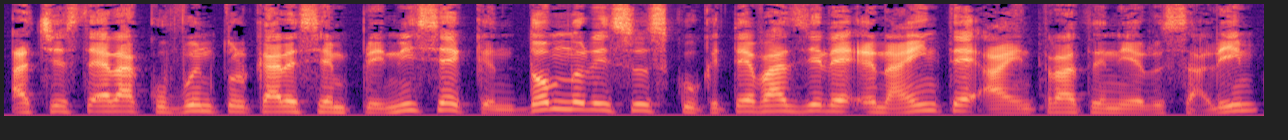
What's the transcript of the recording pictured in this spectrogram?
Acesta era cuvântul care se împlinise când Domnul Isus cu câteva zile înainte a intrat în Ierusalim,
